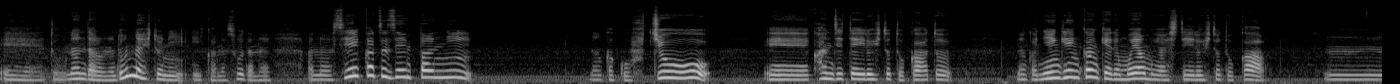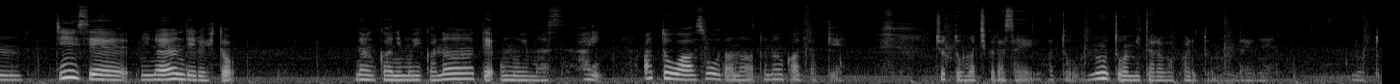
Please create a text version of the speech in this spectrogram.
えーと、なんだろうなどんな人にいいかなそうだねあの生活全般になんかこう不調を、えー、感じている人とかあとなんか人間関係でモヤモヤしている人とかうん人生に悩んでいる人なんかにもいいかなって思います。はい。あとはそうだなあと何かあったっけ？ちょっとお待ちください。あとノートを見たらわかると思うんだよね。ノート。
